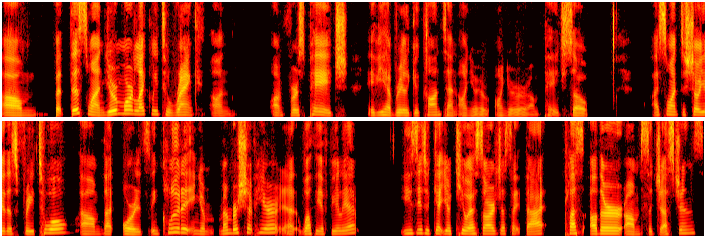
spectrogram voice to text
um, but this one you're more likely to rank on on first page if you have really good content on your on your um, page. So I just want to show you this free tool um, that, or it's included in your membership here at Wealthy Affiliate. Easy to get your QSR just like that, plus other um, suggestions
